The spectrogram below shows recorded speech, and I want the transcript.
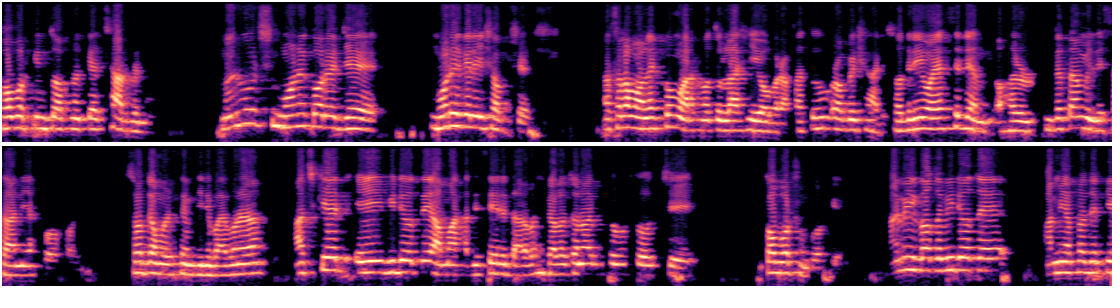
খবর কিন্তু আপনাকে ছাড়বে না। মানুষ মনে করে যে মরে গেলেই সব শেষ। আসসালামু আলাইকুম ওয়া বারাকাতুহু রব্বি শরহ লি সাদরি ওয়া ইয়াসসির লি আমরি। ওয়াহলুল উকদাতাম মিন লিসানি কওলি। শ্রদ্ধা মুসলিম দিনী ভাই বোনেরা আজকের এই ভিডিওতে আমার হাদিসের ধারাবাহিক আলোচনার বিষয়বস্তু হচ্ছে কবর সম্পর্কে। আমি গত ভিডিওতে আমি আপনাদেরকে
